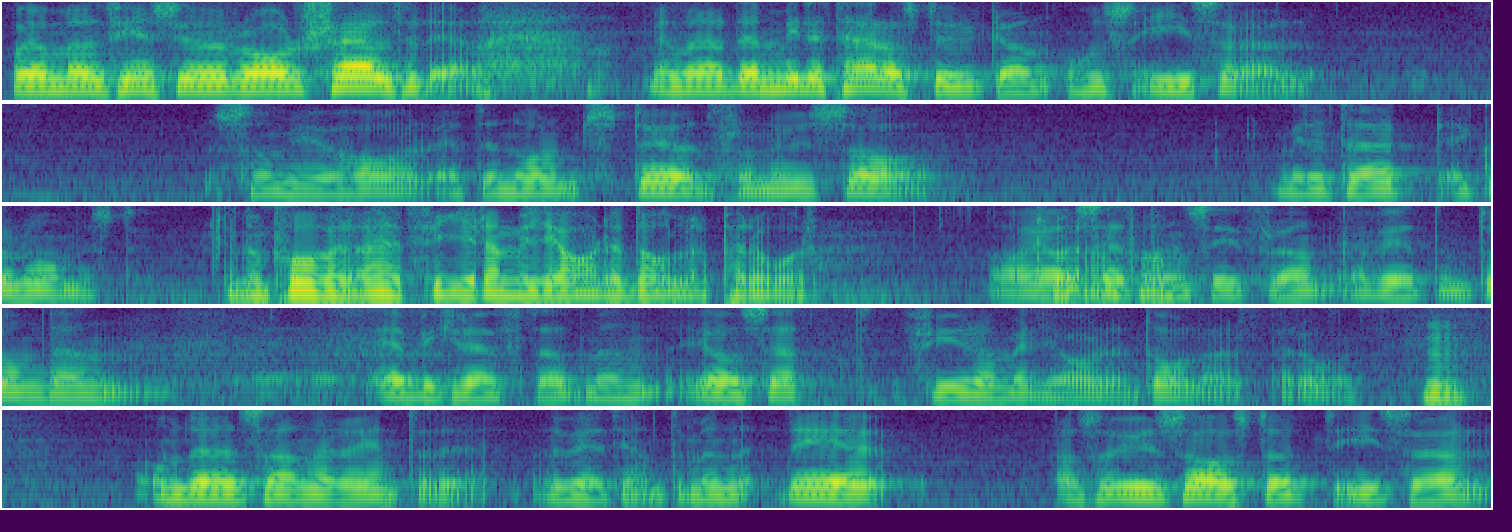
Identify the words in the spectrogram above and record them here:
Och jag menar, det finns ju en rad skäl till det. Jag menar den militära styrkan hos Israel. Som ju har ett enormt stöd från USA. Militärt, ekonomiskt. De får väl, är det 4 miljarder dollar per år? Ja, jag har sett den siffran. Jag vet inte om den är bekräftad. Men jag har sett 4 miljarder dollar per år. Mm. Om den är sann eller inte, det, det vet jag inte. Men det är... Alltså USA har stött Israel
